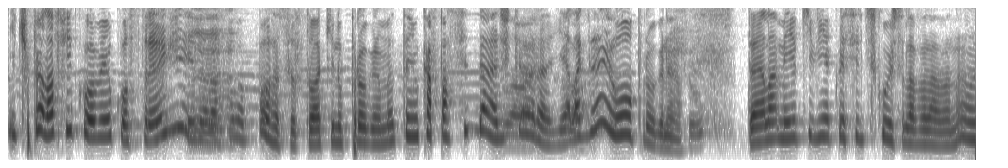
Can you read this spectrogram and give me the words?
E, tipo, ela ficou meio constrangida. Uhum. Ela falou, porra, se eu tô aqui no programa, eu tenho capacidade, cara. E ela ganhou o programa. Show. Então ela meio que vinha com esse discurso. Ela falava, não,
